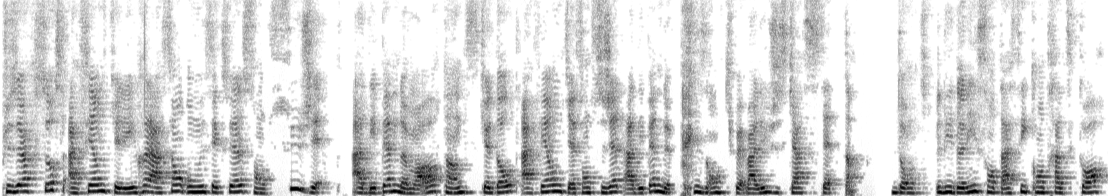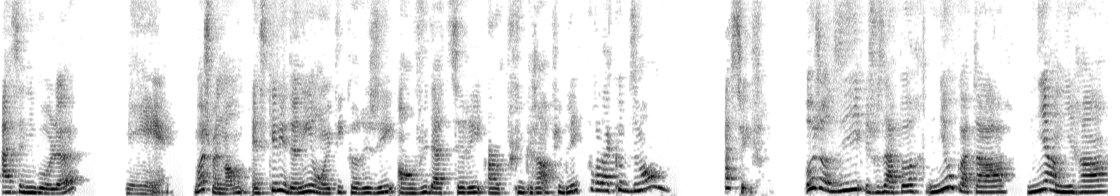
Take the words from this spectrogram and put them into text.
plusieurs sources affirment que les relations homosexuelles sont sujettes à des peines de mort, tandis que d'autres affirment qu'elles sont sujettes à des peines de prison qui peuvent aller jusqu'à 7 ans. Donc, les données sont assez contradictoires à ce niveau-là, mais moi je me demande, est-ce que les données ont été corrigées en vue d'attirer un plus grand public pour la Coupe du Monde? À suivre. Aujourd'hui, je vous apporte ni au Qatar, ni en Iran,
